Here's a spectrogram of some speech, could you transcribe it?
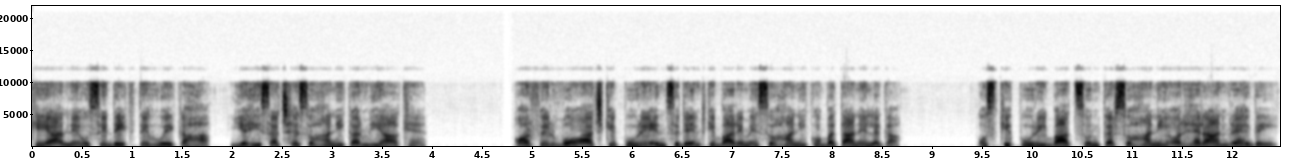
किया ने उसे देखते हुए कहा यही सच है, सुहानी कर्म ही आँख हैं। और फिर वो आज के पूरे इंसिडेंट के बारे में सुहानी को बताने लगा। उसकी पूरी बात सुनकर सुहानी और हैरान रह गई।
